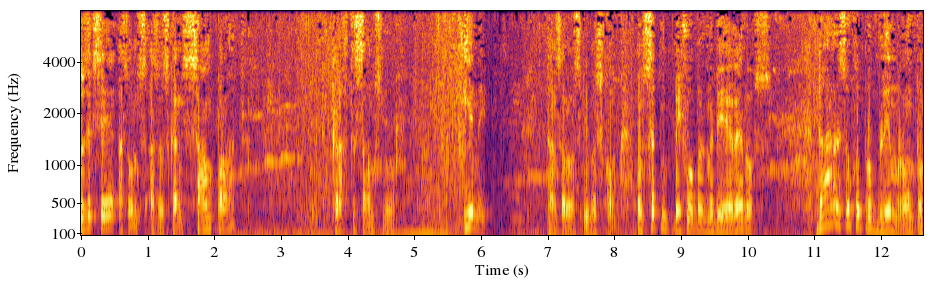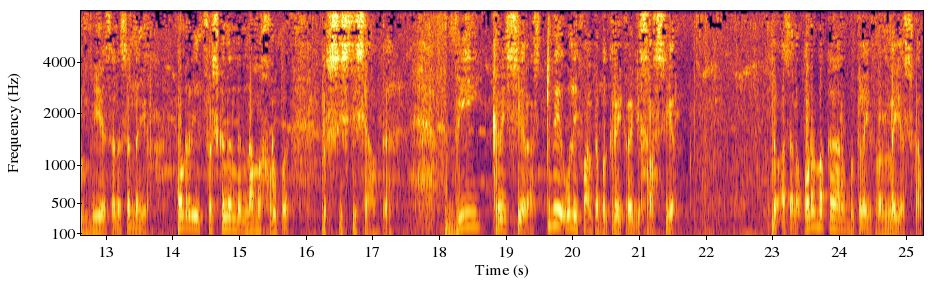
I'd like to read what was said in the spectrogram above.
Soos ek sê, as ons as ons kan saam praat, kragte saamsnoer, eenheid, dan sal ons iewers kom. Ons sit byvoorbeeld met die Herreros. Daar is ook 'n probleem rondom wie is hulle se leier. Onder die verskillende namme groepe presies dieselfde. Wie kry seer as twee olifante bekry kry die gras seer? Nou as hulle onder mekaar beklei vir leierskap,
